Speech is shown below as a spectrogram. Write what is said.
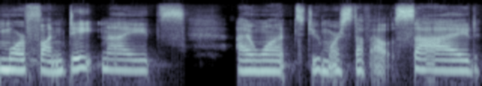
more fun date nights. I want to do more stuff outside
